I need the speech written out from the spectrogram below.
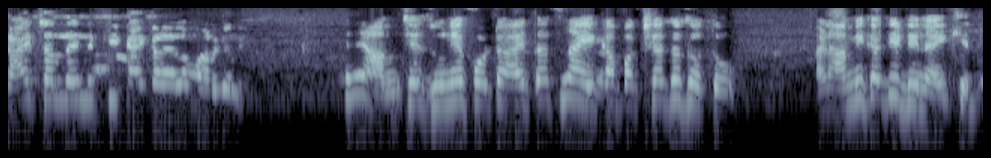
काय चाललंय नक्की काय कळायला मार्ग नाही. नाही आमचे जुने फोटो आहेतच ना एका पक्षातच होतो. आणि आम्ही कधी डिनाय केले.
